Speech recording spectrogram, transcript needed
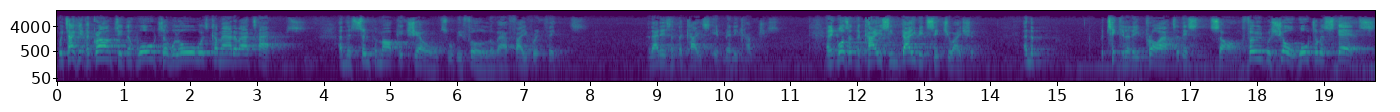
We take it for granted that water will always come out of our taps and the supermarket shelves will be full of our favourite things. And that isn't the case in many countries. And it wasn't the case in David's situation, and the, particularly prior to this psalm. Food was short, water was scarce,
